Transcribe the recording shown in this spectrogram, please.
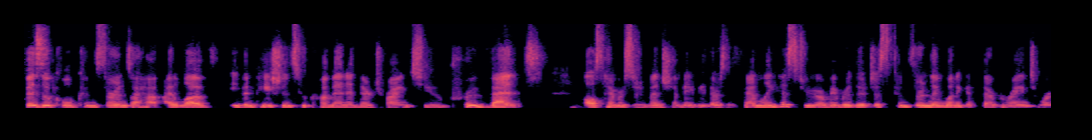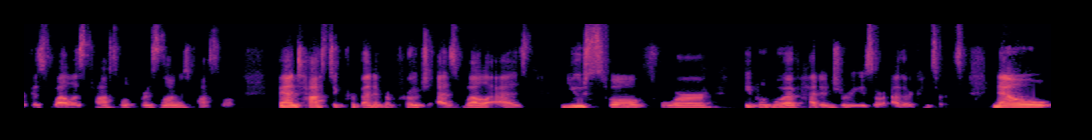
physical concerns. I have I love even patients who come in and they're trying to prevent Alzheimer's or dementia. Maybe there's a family history, or maybe they're just concerned they want to get their brain to work as well as possible for as long as possible. Fantastic preventive approach as well as useful for people who have had injuries or other concerns. Now,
